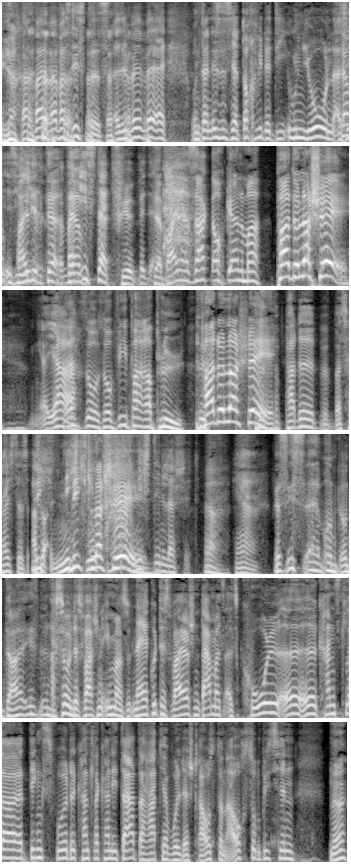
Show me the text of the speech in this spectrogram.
Ja. Wa- wa- Was ist das? Also, und dann ist es ja doch wieder die Union. Also, Ja, ist- weil die- der- was der- ist das für? Der Bayer sagt auch gerne mal, pas de lâcher. ja, Ja, so, so wie Parapluie. Pas de lâcher. Padde, was heißt das? Also Nicht- nicht, nicht in. Ah, nicht in Laschet. Ja. Ja. Das ist, ähm, und, und da ist, Ach so, und das war schon immer so. Naja gut, das war ja schon damals, als Kohl äh, äh, Kanzler-Dings wurde, Kanzlerkandidat, da hat ja wohl der Strauß dann auch so ein bisschen, ne,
